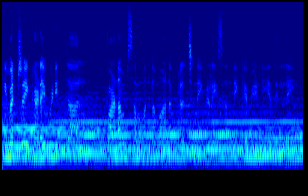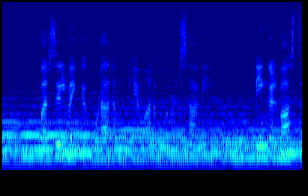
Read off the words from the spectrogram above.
இவற்றை கடைபிடித்தால் பணம் சம்பந்தமான பிரச்சனைகளை சந்திக்க வேண்டியதில்லை. பர்சில் வைக்கக்கூடாத முக்கியமான பொருள் சாவி. நீங்கள் வாஸ்து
